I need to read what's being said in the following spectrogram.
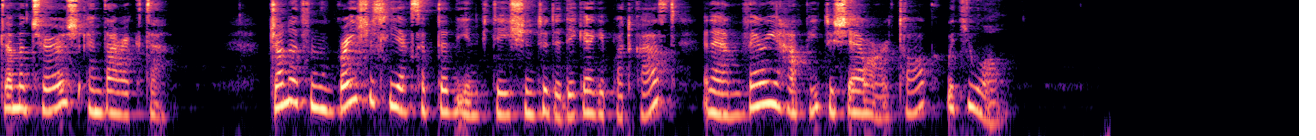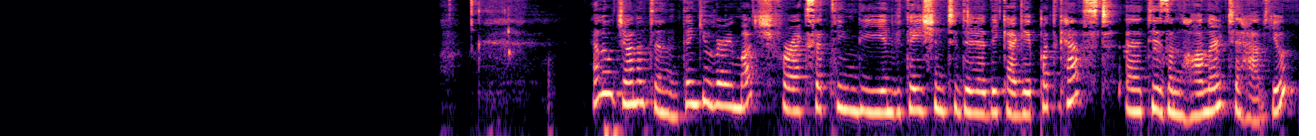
dramaturge, and director. Jonathan graciously accepted the invitation to the DKG podcast, and I am very happy to share our talk with you all. Hello, Jonathan. Thank you very much for accepting the invitation to the DKG podcast. Uh, it is an honor to have you.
